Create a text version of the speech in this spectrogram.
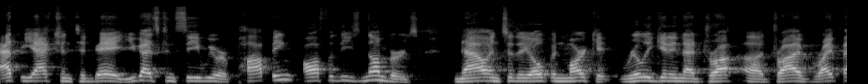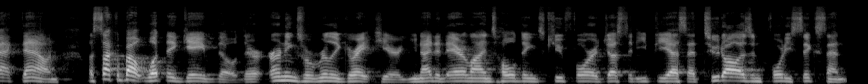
at the action today. You guys can see we were popping off of these numbers now into the open market, really getting that dro- uh, drive right back down. Let's talk about what they gave, though. Their earnings were really great here. United Airlines Holdings Q4 adjusted EPS at $2.46,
